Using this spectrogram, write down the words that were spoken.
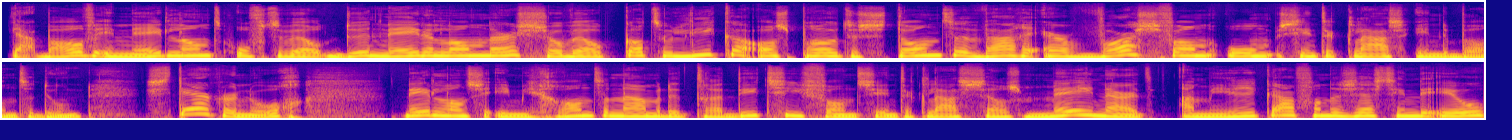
Ja, behalve in Nederland, oftewel de Nederlanders, zowel katholieken als protestanten, waren er wars van om Sinterklaas in de band te doen. Sterker nog, Nederlandse immigranten namen de traditie van Sinterklaas zelfs mee naar het Amerika van de 16e eeuw,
